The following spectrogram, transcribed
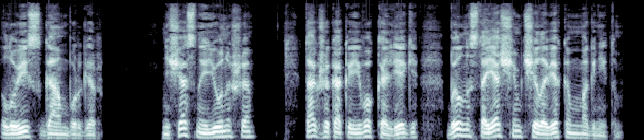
Луис Гамбургер. Несчастный юноша, так же, как и его коллеги, был настоящим человеком-магнитом.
